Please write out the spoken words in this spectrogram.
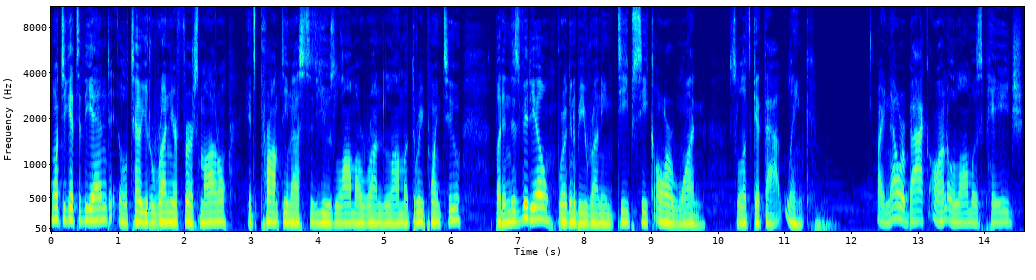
Once you get to the end, it will tell you to run your first model. It's prompting us to use Llama Run Llama 3.2, but in this video, we're going to be running DeepSeek R1. So let's get that link. All right, now we're back on Ollama's page.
